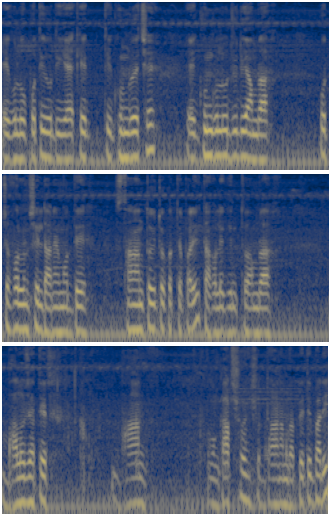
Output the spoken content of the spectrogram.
এগুলো প্রতিরোধী এক একটি গুণ রয়েছে। এই গুণগুলো যদি আমরা উচ্চ ফলনশীল ধানের মধ্যে স্থানান্তরিত করতে পারি, তাহলে কিন্তু আমরা ভালো জাতের ধান এবং গাছ সহিংস ধান আমরা পেতে পারি।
